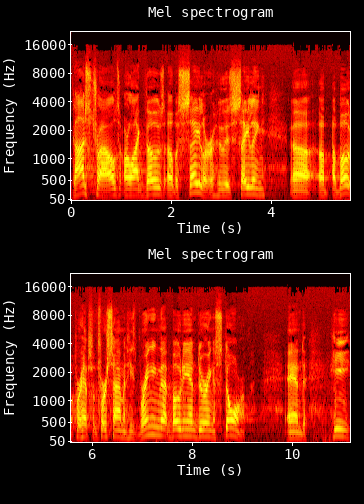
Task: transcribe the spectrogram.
God's trials are like those of a sailor who is sailing uh, a, a boat, perhaps for the first time, and he's bringing that boat in during a storm. And he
